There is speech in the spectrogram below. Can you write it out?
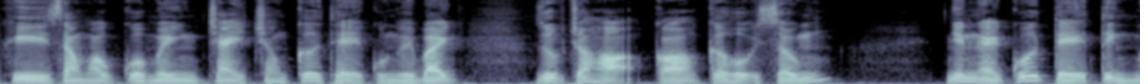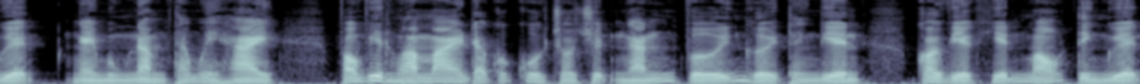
khi dòng máu của mình chảy trong cơ thể của người bệnh, giúp cho họ có cơ hội sống. Nhân ngày quốc tế tình nguyện ngày 5 tháng 12, phóng viên Hoa Mai đã có cuộc trò chuyện ngắn với người thanh niên coi việc hiến máu tình nguyện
